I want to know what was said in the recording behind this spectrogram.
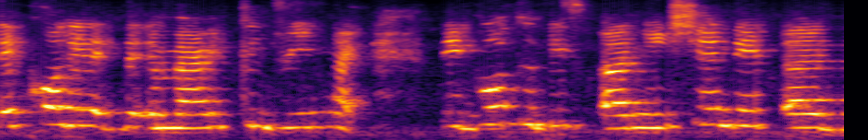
they call it like the American dream. Like they go to this uh, nation, they uh,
